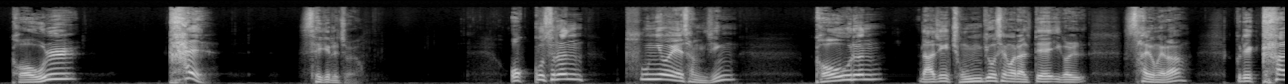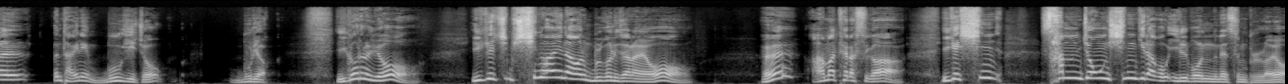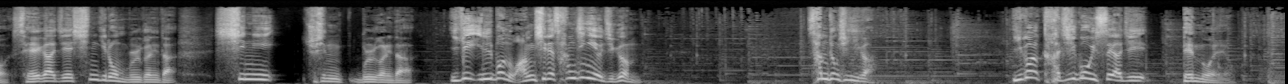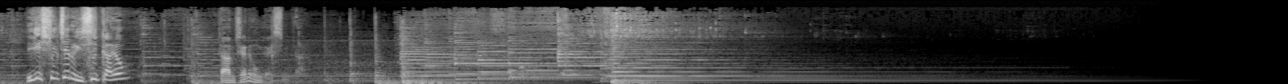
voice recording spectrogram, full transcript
거울, 칼, 세 개를 줘요. 옥구슬은 풍요의 상징, 거울은 나중에 종교 생활할 때 이걸 사용해라. 그리고 칼은 당연히 무기죠. 무력. 이거를요, 이게 지금 신화에 나오는 물건이잖아요. 에? 아마테라스가. 이게 신, 삼종 신기라고 일본에서는 불러요. 세 가지의 신기로운 물건이다. 신이 주신 물건이다. 이게 일본 왕실의 상징이에요, 지금. 삼종 신기가. 이걸 가지고 있어야지 된 노예요. 이게 실제로 있을까요? 다음 시간에 공개하겠습니다.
